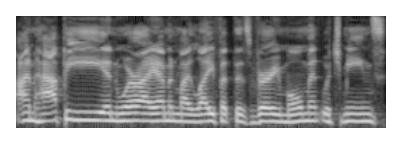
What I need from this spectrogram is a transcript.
i'm happy in where i am in my life at this very moment which means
